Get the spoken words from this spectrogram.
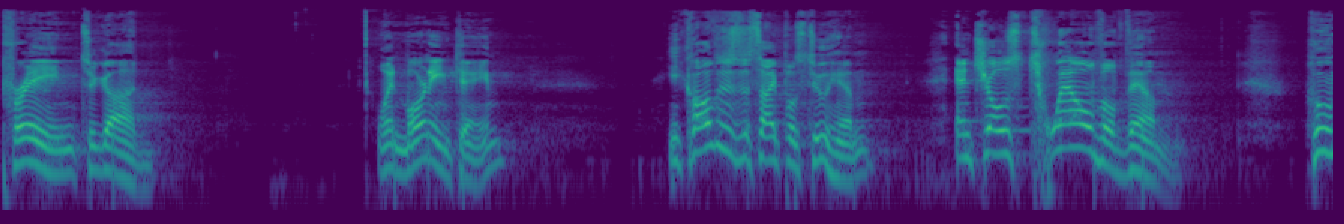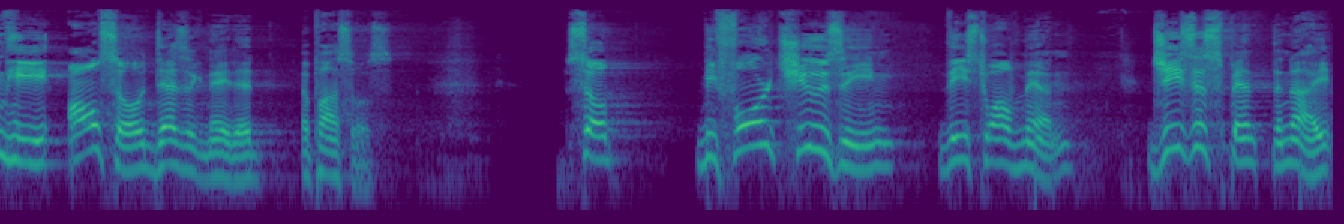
praying to God. When morning came, he called his disciples to him and chose 12 of them whom he also designated apostles. So, before choosing these 12 men, Jesus spent the night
